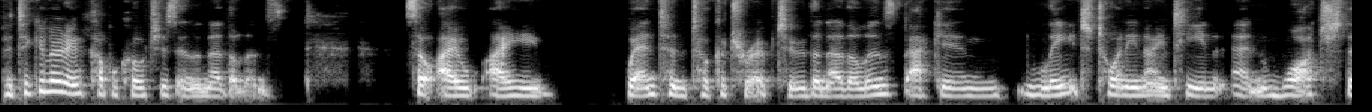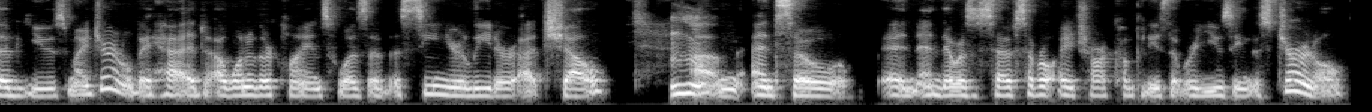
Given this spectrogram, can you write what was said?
particularly a couple coaches in the Netherlands. So I, I went and took a trip to the Netherlands back in late 2019 and watched them use my journal. They had uh, one of their clients was a, a senior leader at Shell, mm-hmm. um, and so and and there was a, set of several HR companies that were using this journal,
